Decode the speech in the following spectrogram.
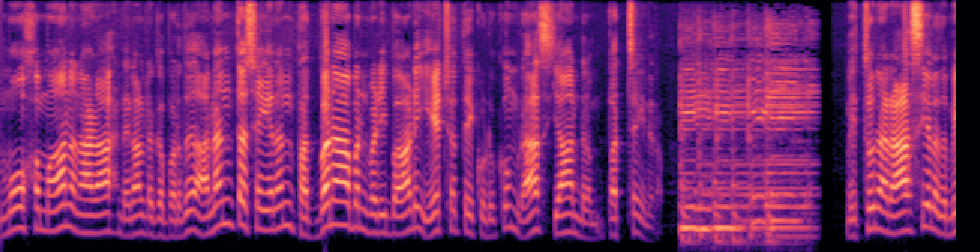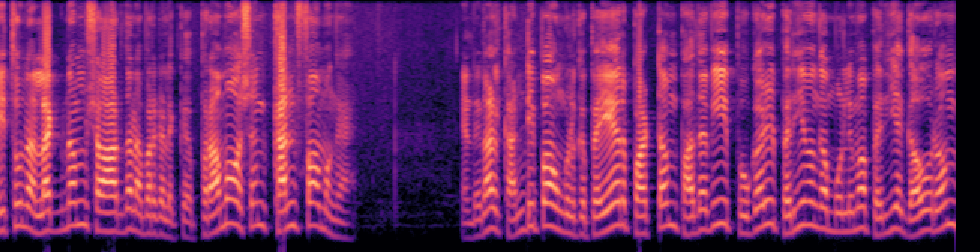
அமோகமான நாளாக இந்த நாள் இருக்கப்படுது அனந்த செயனன் பத்மநாபன் வழிபாடு ஏற்றத்தை கொடுக்கும் ராசியா நிறம் பச்சை நிறம். மிதுன ராசி அல்லது மிதுன லக்னம் சார்ந்த நபர்களுக்கு ப்ரமோஷன் கன்ஃபார்முங்க இன்றைய நாள் கண்டிப்பாக உங்களுக்கு பெயர் பட்டம் பதவி புகழ் பெரியவங்க மூலியமா பெரிய கௌரவம்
